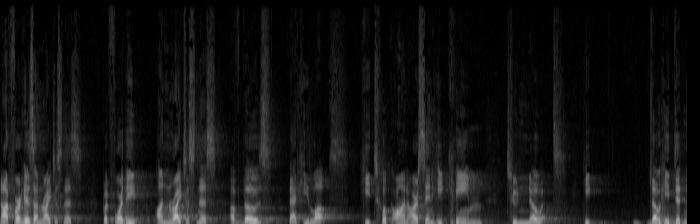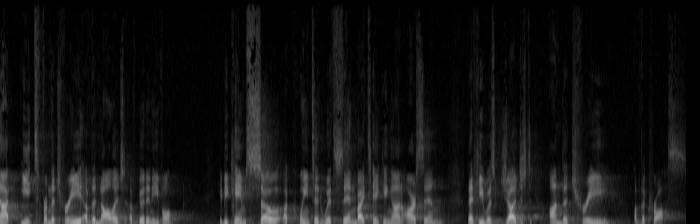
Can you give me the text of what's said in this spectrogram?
Not for his unrighteousness, but for the unrighteousness of those that he loves. He took on our sin, he came to know it though he did not eat from the tree of the knowledge of good and evil, he became so acquainted with sin by taking on our sin that he was judged on the tree of the cross.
